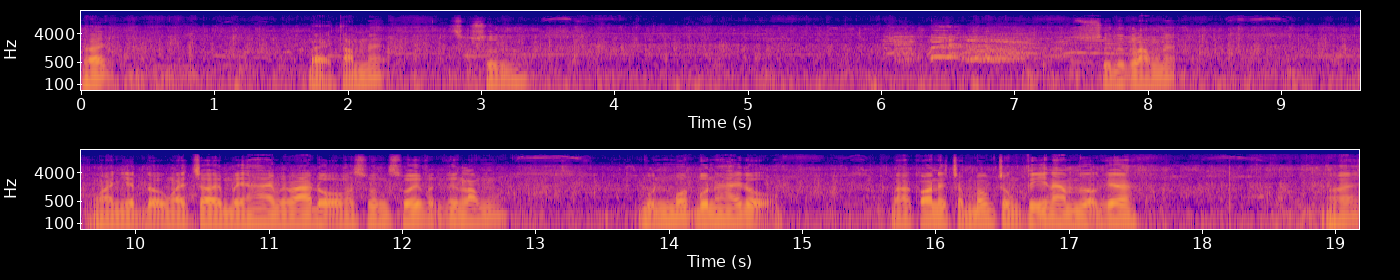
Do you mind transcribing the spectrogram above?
đấy. Bể tắm đấy. Xuống. Suối nước nóng đấy. Ngoài nhiệt độ, ngoài trời 12 13 độ mà xuống suối vẫn cứ nóng. 41 42 độ. Bà con này trồng bông, trồng tĩ làm ruộng kia. Đấy,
